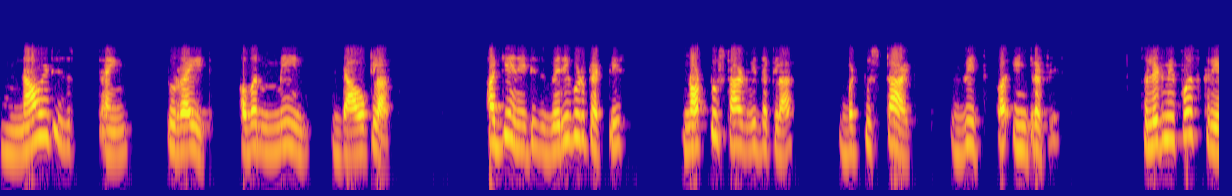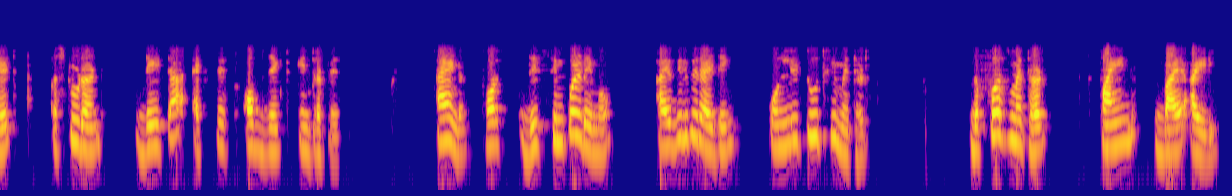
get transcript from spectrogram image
Now it is time to write our main DAO class. Again, it is very good practice not to start with the class, but to start with an interface. So let me first create a student data access object interface. And for this simple demo, I will be writing only two, three methods. The first method find by ID,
